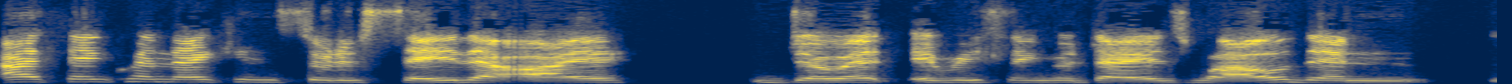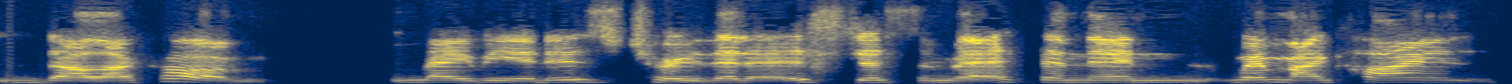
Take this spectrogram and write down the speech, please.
I think when they can sort of see that I do it every single day as well, then they're like, oh, maybe it is true that it's just a myth. And then when my clients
